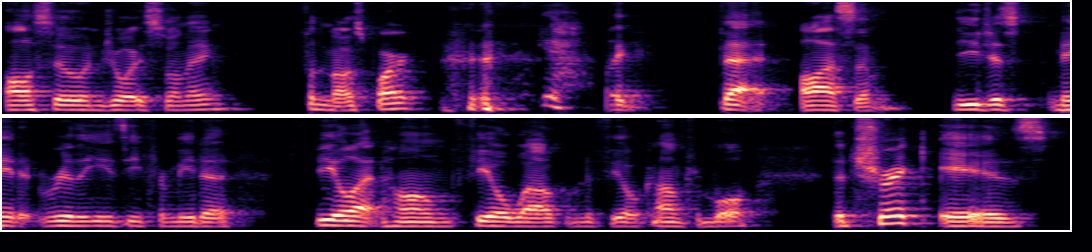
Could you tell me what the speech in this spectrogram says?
also enjoy swimming for the most part. Yeah. like bet. Awesome. You just made it really easy for me to feel at home, feel welcome, to feel comfortable. The trick is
